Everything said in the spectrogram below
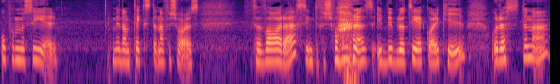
och på museer medan texterna försvaras, förvaras, inte försvaras, i bibliotek och arkiv och rösterna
